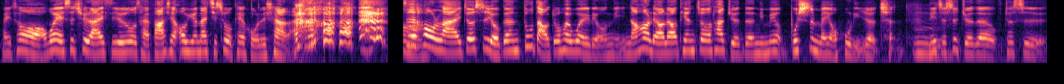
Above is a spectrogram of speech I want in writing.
没错，我也是去了 ICU 之后才发现，哦，原来其实我可以活得下来。是后来就是有跟督导就会慰留你，然后聊聊天之后，他觉得你没有不是没有护理热忱，你只是觉得就是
